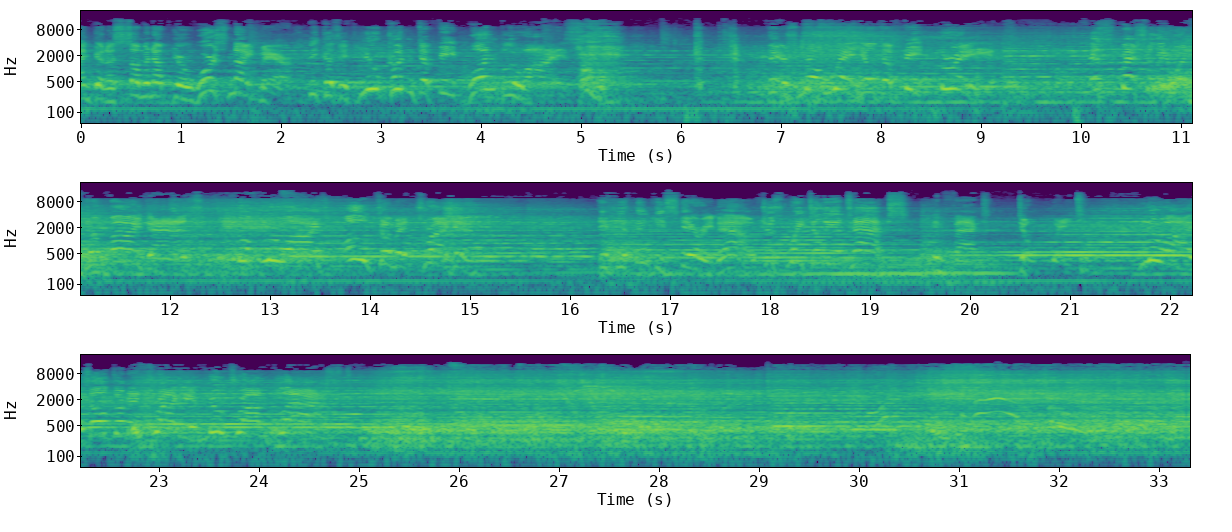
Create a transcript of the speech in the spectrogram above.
I'm gonna summon up your worst nightmare, because if you couldn't defeat one Blue Eyes, there's no way you'll defeat three! Especially when combined as the Blue Eyes Ultimate Dragon! If you think he's scary now, just wait till he attacks! In fact, don't wait. Blue Eyes Ultimate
